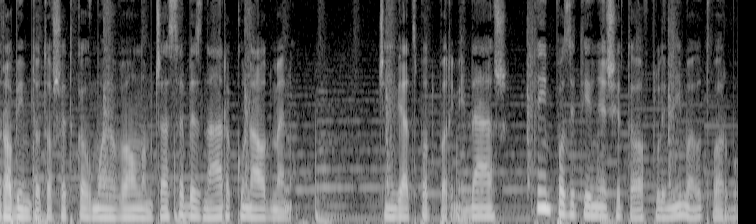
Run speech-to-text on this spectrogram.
Robím toto všetko v mojom voľnom čase bez nároku na odmenu. Čím viac podpory mi dáš, tým pozitívnejšie to ovplyvní moju tvorbu.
